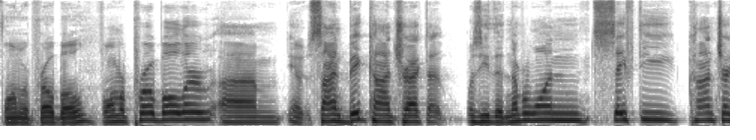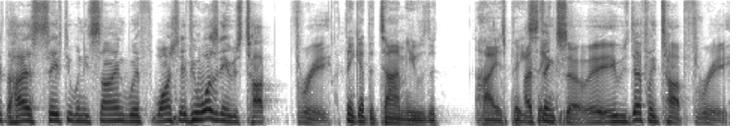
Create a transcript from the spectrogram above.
Former Pro Bowl. former Pro Bowler, um, you know, signed big contract. Uh, was he the number one safety contract, the highest safety when he signed with Washington? If he wasn't, he was top three. I think at the time he was the highest paid. I think so. He was definitely top three.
